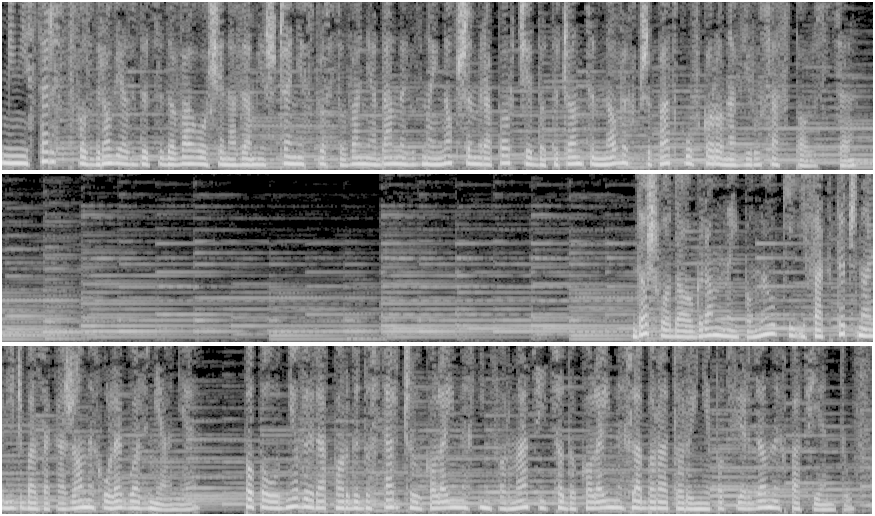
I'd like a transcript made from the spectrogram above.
Ministerstwo Zdrowia zdecydowało się na zamieszczenie sprostowania danych w najnowszym raporcie dotyczącym nowych przypadków koronawirusa w Polsce. Doszło do ogromnej pomyłki i faktyczna liczba zakażonych uległa zmianie. Popołudniowy raport dostarczył kolejnych informacji co do kolejnych laboratoryjnie potwierdzonych pacjentów,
